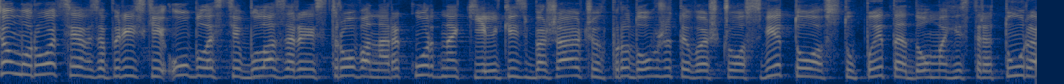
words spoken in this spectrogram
Цьому році в Запорізькій області була зареєстрована рекордна кількість бажаючих продовжити вищу освіту, вступити до магістратури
